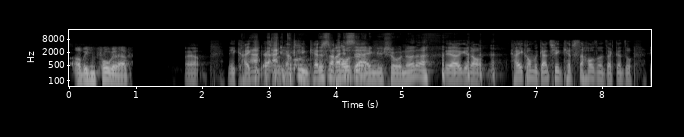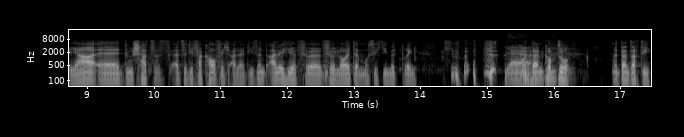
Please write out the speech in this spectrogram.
ob ich einen Vogel habe. Ja. Nee, Kai kommt ah, erstmal mit ganz vielen Caps nach Hause. Das eigentlich schon, oder? Ja, genau. Kai kommt mit ganz vielen Caps nach Hause und sagt dann so, ja, äh, du Schatz, also die verkaufe ich alle. Die sind alle hier für, für Leute, muss ich die mitbringen. ja, ja. Und dann kommt so, und dann sagt sie,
